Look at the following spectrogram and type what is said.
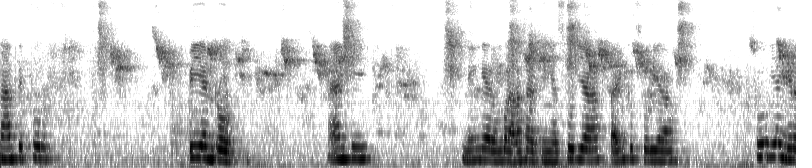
நான் திருப்பூர். பிஎன் ரோட் ஆண்டி நீங்கள் ரொம்ப அழகாக இருக்கீங்க. சூர்யா தேங்க்யூ சூர்யா. சூர்யாங்கிற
